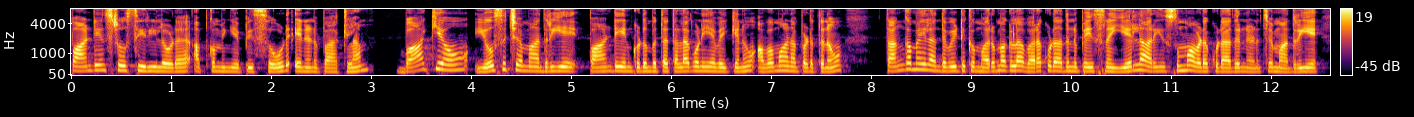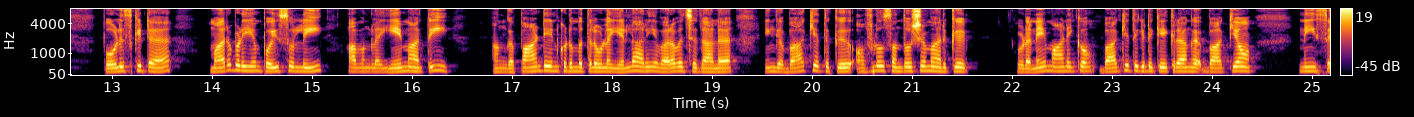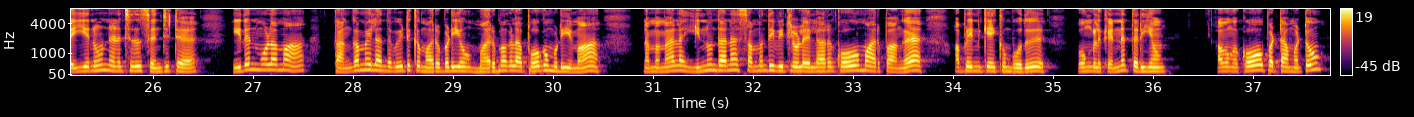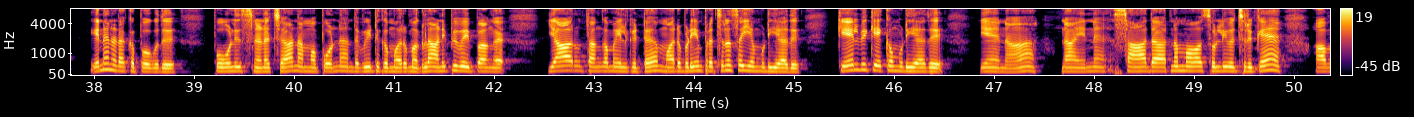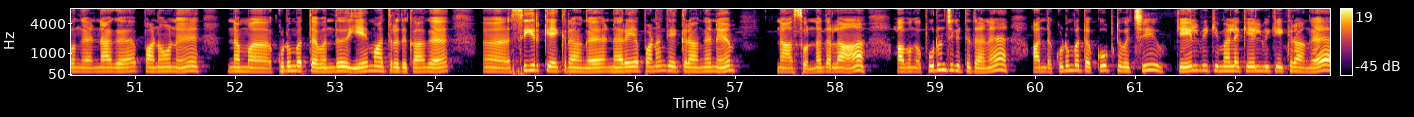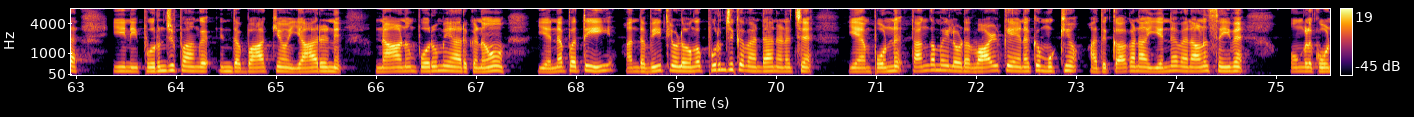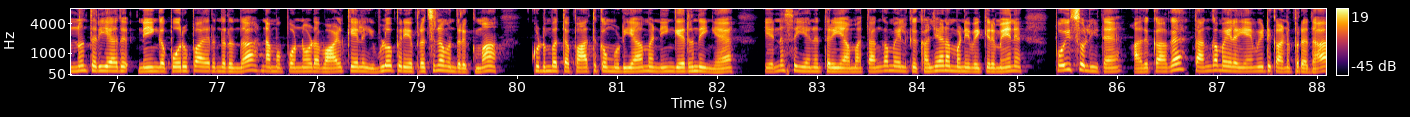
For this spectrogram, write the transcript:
Pandian store சீரியலோட upcoming episode என்னென்னு பார்க்கலாம். பாக்கியம் யோசிச்ச மாதிரியே பாண்டியன் குடும்பத்தை தலகுனிய வைக்கணும் அவமானப்படுத்தணும். தங்கமையில் அந்த வீட்டுக்கு மருமகளாக வரக்கூடாதுன்னு பேசின எல்லாரையும் சும்மா விடக்கூடாதுன்னு நினச்ச மாதிரியே போலீஸ்கிட்ட மறுபடியும் பொய் சொல்லி அவங்கள ஏமாற்றி அங்கே பாண்டியன் குடும்பத்தில் உள்ள எல்லாரையும் வர வச்சதால இங்கே பாக்கியத்துக்கு அவ்வளோ சந்தோஷமாக இருக்குது உடனே மாணிக்கம் பாக்கியத்துக்கிட்ட கேட்குறாங்க பாக்கியம் நீ செய்யணும்னு நினச்சதை செஞ்சுட்ட இதன் மூலமாக தங்கமேல் அந்த வீட்டுக்கு மறுபடியும் மருமகளாக போக முடியுமா? நம்ம மேலே இன்னும் தானே சம்மந்தி வீட்டில் உள்ள எல்லாரும் கோவமாக இருப்பாங்க? அப்படின்னு கேட்கும்போது உங்களுக்கு என்ன தெரியும்? அவங்க கோவப்பட்டால் மட்டும் என்ன நடக்க போகுது? போலீஸ் நினச்சா நம்ம பொண்ணு அந்த வீட்டுக்கு மருமகளை அனுப்பி வைப்பாங்க. யாரும் தங்கமயில்கிட்ட மறுபடியும் பிரச்சனை செய்ய முடியாது. கேள்வி கேட்க முடியாது. ஏன்னா நான் என்ன சாதாரணமாக சொல்லி வச்சுருக்கேன்? அவங்க நகை பணம்னு நம்ம குடும்பத்தை வந்து ஏமாத்துறதுக்காக சீர் கேட்குறாங்க நிறைய பணம் கேட்குறாங்கன்னு நான் சொன்னதெல்லாம் அவங்க புரிஞ்சுக்கிட்டு தானே அந்த குடும்பத்தை கூப்பிட்டு வச்சு கேள்விக்கு மேலே கேள்வி கேட்குறாங்க இனி புரிஞ்சுப்பாங்க இந்த பாக்கியம் யாருன்னு. நானும் பொறுமையாக இருக்கணும். என்னை பற்றி அந்த வீட்டில் உள்ளவங்க புரிஞ்சுக்க வேண்டாம்னு நினச்சேன். என் பொண்ணு தங்கமயிலோட வாழ்க்கை எனக்கு முக்கியம். அதுக்காக நான் என்ன வேணாலும் செய்வேன். உங்களுக்கு ஒன்றும் தெரியாது. நீங்கள் பொறுப்பாக இருந்திருந்தா நம்ம பொண்ணோட வாழ்க்கையில் இவ்வளோ பெரிய பிரச்சனை வந்திருக்குமா? குடும்பத்தை பார்த்துக்க முடியாமல் நீங்கள் இருந்தீங்க. என்ன செய்யணும் தெரியாமல் தங்கமயிலுக்கு கல்யாணம் பண்ணி வைக்கிறமேன்னு பொய் சொல்லிட்டேன். அதுக்காக தங்கமயிலை என் வீட்டுக்கு அனுப்புறதா?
